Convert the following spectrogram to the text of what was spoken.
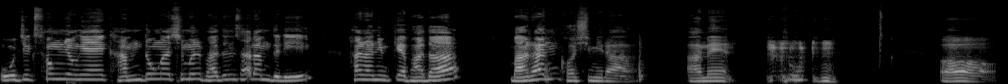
오직 성령의 감동하심을 받은 사람들이 하나님께 받아 말한 것임이라. 아멘. 어,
